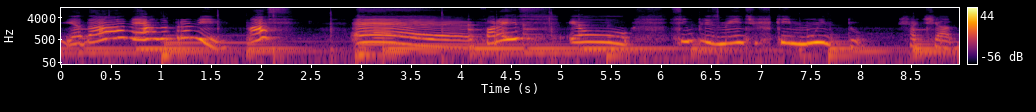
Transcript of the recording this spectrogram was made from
Ia dar merda pra mim. Mas, é. Fora isso, eu simplesmente fiquei muito chateado.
